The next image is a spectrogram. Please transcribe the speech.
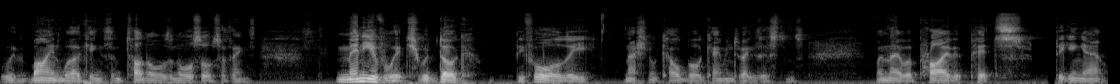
with mine workings and tunnels and all sorts of things, many of which were dug before the National Coal Board came into existence, when they were private pits digging out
